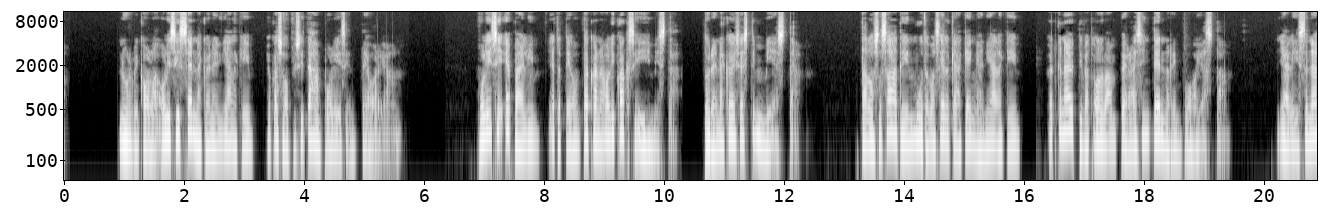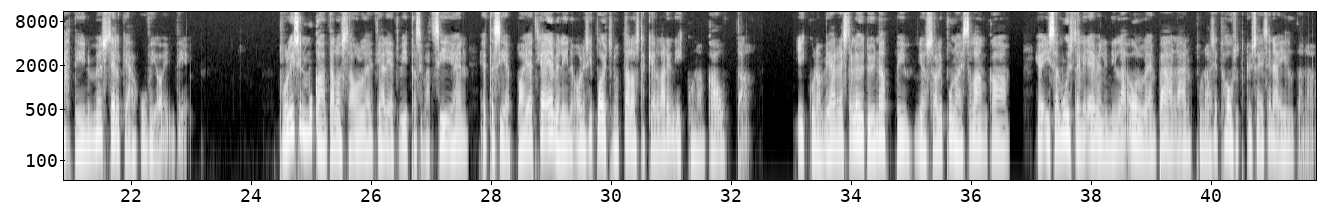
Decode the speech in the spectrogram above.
Nurmikolla oli siis sen näköinen jälki, joka sopisi tähän poliisin teoriaan. Poliisi epäili, että teon takana oli kaksi ihmistä, todennäköisesti miestä. Talossa saatiin muutama selkeä kengän jälki, jotka näyttivät olevan peräisin tennarin pohjasta. Jäljissä nähtiin myös selkeä kuviointi. Poliisin mukaan talossa olleet jäljet viittasivat siihen, että sieppaajat ja Evelin olisi poistunut talosta kellarin ikkunan kautta. Ikkunan vierestä löytyi nappi, jossa oli punaista lankaa, ja isä muisteli Evelinillä olleen päällään punaiset housut kyseisenä iltana.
